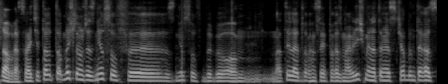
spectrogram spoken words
Dobra, słuchajcie, to, to myślę, że z newsów, e, z newsów by było na tyle, trochę sobie porozmawialiśmy, natomiast chciałbym teraz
